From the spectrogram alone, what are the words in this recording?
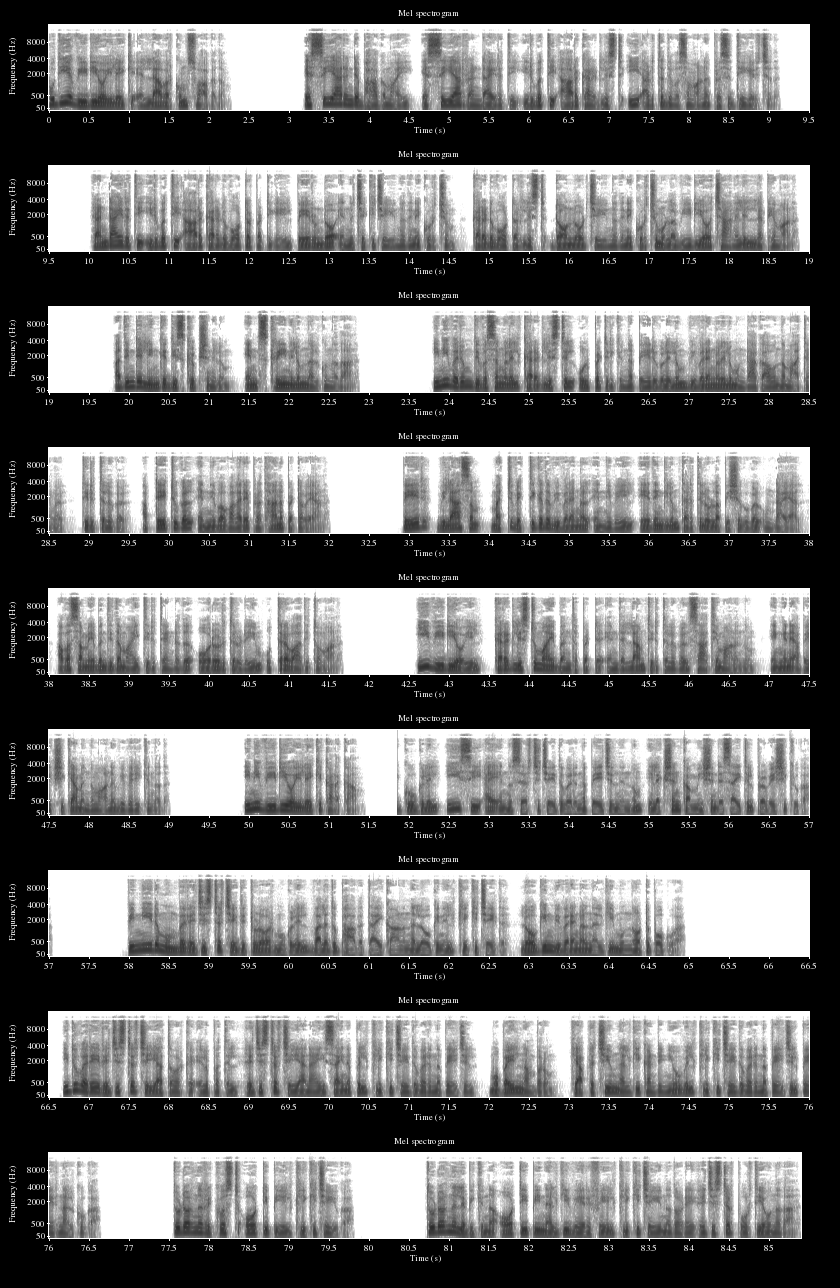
പുതിയ വീഡിയോയിലേക്ക് എല്ലാവർക്കും സ്വാഗതം. എസ് സി ആറിന്റെ ഭാഗമായി എസ് സി ആർ രണ്ടായിരത്തി ഇരുപത്തി ആറ് കരട് ലിസ്റ്റ് ഈ അടുത്ത ദിവസമാണ് പ്രസിദ്ധീകരിച്ചത്. രണ്ടായിരത്തി ഇരുപത്തി ആറ് കരട് വോട്ടർ പട്ടികയിൽ പേരുണ്ടോ എന്ന് ചെക്ക് ചെയ്യുന്നതിനെക്കുറിച്ചും കരട് വോട്ടർ ലിസ്റ്റ് ഡൗൺലോഡ് ചെയ്യുന്നതിനെക്കുറിച്ചുമുള്ള വീഡിയോ ചാനലിൽ ലഭ്യമാണ്. അതിന്റെ ലിങ്ക് ഡിസ്ക്രിപ്ഷനിലും എൻ സ്ക്രീനിലും നൽകുന്നതാണ്. ഇനി വരും ദിവസങ്ങളിൽ കരട് ലിസ്റ്റിൽ ഉൾപ്പെട്ടിരിക്കുന്ന പേരുകളിലും വിവരങ്ങളിലും ഉണ്ടാകാവുന്ന മാറ്റങ്ങൾ തിരുത്തലുകൾ അപ്ഡേറ്റുകൾ എന്നിവ വളരെ പ്രധാനപ്പെട്ടവയാണ്. പേര് വിലാസം മറ്റു വ്യക്തിഗത വിവരങ്ങൾ എന്നിവയിൽ ഏതെങ്കിലും തരത്തിലുള്ള പിശകുകൾ ഉണ്ടായാൽ അവ സമയബന്ധിതമായി തിരുത്തേണ്ടത് ഓരോരുത്തരുടെയും ഉത്തരവാദിത്വമാണ്. ഈ വീഡിയോയിൽ കരട് ലിസ്റ്റുമായി ബന്ധപ്പെട്ട് എന്തെല്ലാം തിരുത്തലുകൾ സാധ്യമാണെന്നും എങ്ങനെ അപേക്ഷിക്കാമെന്നുമാണ് വിവരിക്കുന്നത്. ഇനി വീഡിയോയിലേക്ക് കടക്കാം. ഗൂഗിളിൽ ഇ സി ഐ എന്ന് സെർച്ച് ചെയ്തു വരുന്ന പേജിൽ നിന്നും ഇലക്ഷൻ കമ്മീഷന്റെ സൈറ്റിൽ പ്രവേശിക്കുക. പിന്നീട് മുമ്പ് രജിസ്റ്റർ ചെയ്തിട്ടുള്ളവർ മുകളിൽ വലതുഭാഗത്തായി കാണുന്ന ലോഗിനിൽ ക്ലിക്ക് ചെയ്ത് ലോഗിൻ വിവരങ്ങൾ നൽകി മുന്നോട്ട് പോകുക. ഇതുവരെ രജിസ്റ്റർ ചെയ്യാത്തവർക്ക് എളുപ്പത്തിൽ രജിസ്റ്റർ ചെയ്യാനായി സൈനപ്പിൽ ക്ലിക്ക് ചെയ്ത് വരുന്ന പേജിൽ മൊബൈൽ നമ്പറും ക്യാപ്റ്റച്ചിയും നൽകി കണ്ടിന്യൂവിൽ ക്ലിക്ക് ചെയ്ത് വരുന്ന പേജിൽ പേര് നൽകുക. തുടർന്ന് റിക്വസ്റ്റ് ഒ ടി പിയിൽ ക്ലിക്ക് ചെയ്യുക. തുടർന്ന് ലഭിക്കുന്ന ഒ ടി പി നൽകി വേരിഫൈയിൽ ക്ലിക്ക് ചെയ്യുന്നതോടെ രജിസ്റ്റർ പൂർത്തിയാവുന്നതാണ്.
